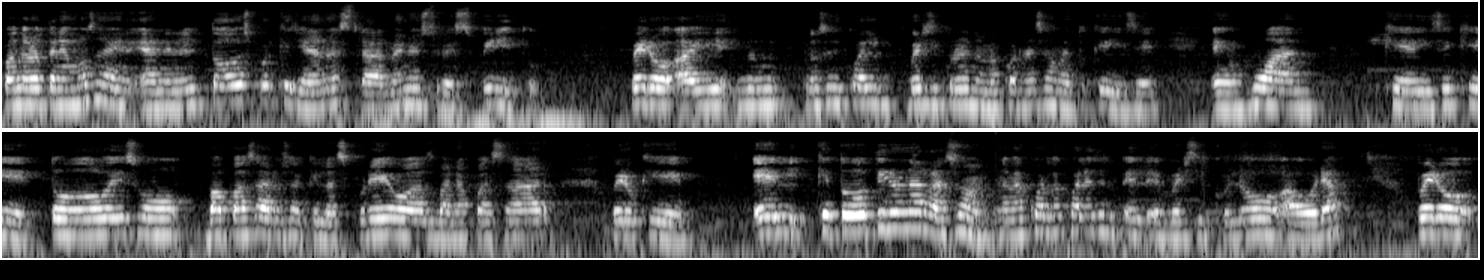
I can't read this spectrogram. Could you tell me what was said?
Cuando lo tenemos en, en Él todo es porque llena nuestra alma y nuestro espíritu. Pero hay, no, no sé cuál versículo, no me acuerdo en ese momento, que dice en Juan, que dice que todo eso va a pasar, o sea, que las pruebas van a pasar, pero que, él, que todo tiene una razón. No me acuerdo cuál es el, el- el versículo ahora, pero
